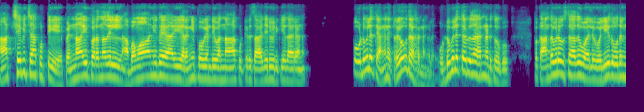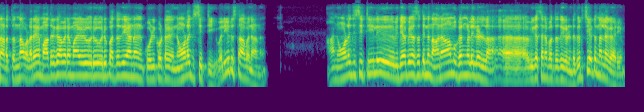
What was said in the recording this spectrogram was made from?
ആക്ഷേപിച്ച ആ കുട്ടിയെ പെണ്ണായി പിറന്നതിൽ അപമാനിതയായി ഇറങ്ങിപ്പോകേണ്ടി വന്ന ആ കുട്ടിയുടെ സാഹചര്യം ഒരുക്കിയത് ആരാണ്? ഇപ്പൊ ഒടുവിലത്തെ അങ്ങനെ എത്രയോ ഉദാഹരണങ്ങൾ ഒടുവിലത്തെ ഒരു ഉദാഹരണം എടുത്തു നോക്കൂ. ഇപ്പൊ കാന്തപുര ഉസ്താദ് വലി- വലിയ തോതിൽ നടത്തുന്ന വളരെ മാതൃകാപരമായ ഒരു ഒരു പദ്ധതിയാണ് കോഴിക്കോട്ടെ നോളജ് സിറ്റി വലിയൊരു സ്ഥാപനമാണ്. ആ നോളജ് സിറ്റിയിൽ വിദ്യാഭ്യാസത്തിന്റെ നാനാമുഖങ്ങളിലുള്ള വികസന പദ്ധതികളുണ്ട്. തീർച്ചയായിട്ടും നല്ല കാര്യം.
